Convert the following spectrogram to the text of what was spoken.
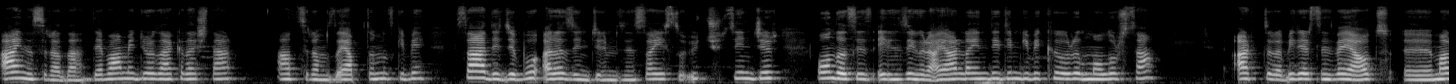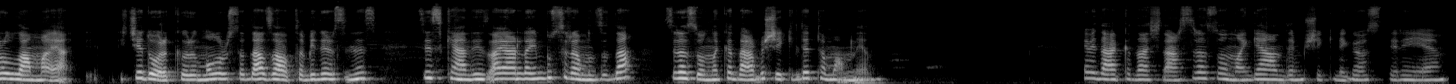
aynı sırada devam ediyoruz arkadaşlar alt sıramızda yaptığımız gibi sadece bu ara zincirimizin sayısı 3 zincir onu da siz elinize göre ayarlayın dediğim gibi kıvrılma olursa arttırabilirsiniz veyahut e, marullanmaya içe doğru kıvrılma olursa da azaltabilirsiniz siz kendiniz ayarlayın bu sıramızı da sıra sonuna kadar bu şekilde tamamlayalım Evet arkadaşlar sıra sonuna geldim. Bu şekilde göstereyim.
